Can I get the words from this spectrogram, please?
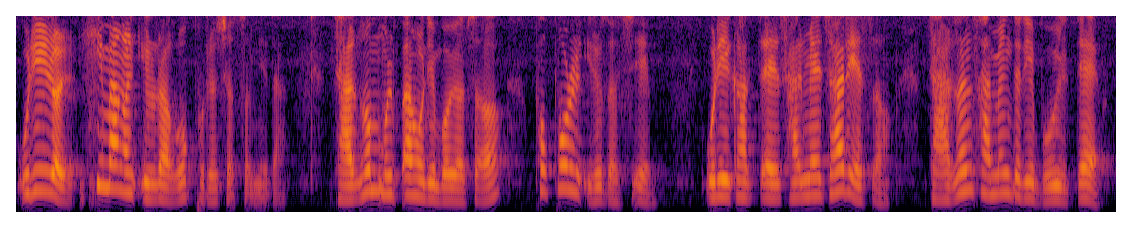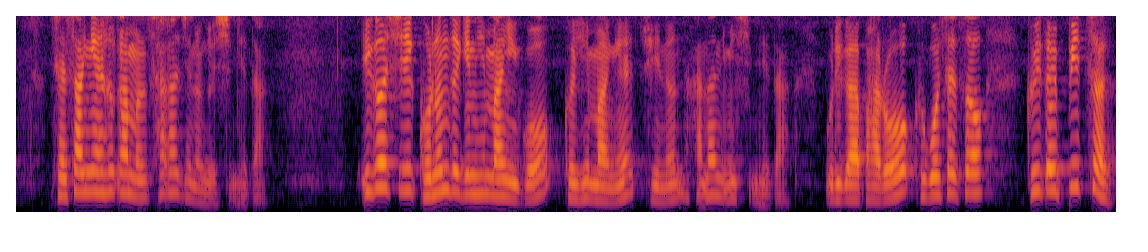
우리를 희망을 이루라고 부르셨습니다. 작은 물방울이 모여서 폭포를 이루듯이 우리 각자의 삶의 자리에서 작은 사명들이 모일 때 세상의 흑암은 사라지는 것입니다. 이것이 근원적인 희망이고 그 희망의 주인은 하나님이십니다. 우리가 바로 그곳에서 그리스도의 빛을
